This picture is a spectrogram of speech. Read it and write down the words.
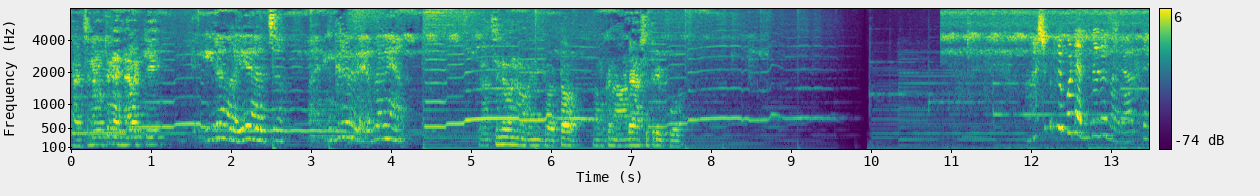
പോയേട്ടോ ചാച്ചനത്തിന് എന്നാ പറ്റി? തീരെ വയ്യ ഭയങ്കര വേദനയാ. ചാച്ചന്റെ പോലെ പറഞ്ഞു കേട്ടോ. നമുക്ക് നാളെ ആശുപത്രിയിൽ പോവാം. ആശുപത്രി പോയിട്ട് എന്തെങ്കിലും വരാത്തെ?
